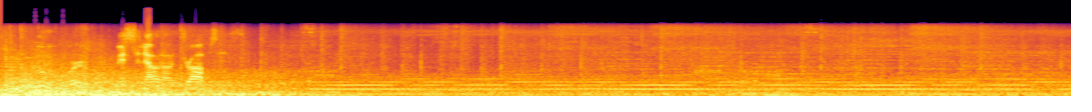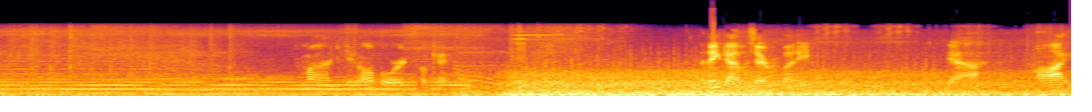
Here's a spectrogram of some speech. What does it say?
Ooh, we're missing out on drops. On, board. Okay. I think that was everybody. Yeah. Hi.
